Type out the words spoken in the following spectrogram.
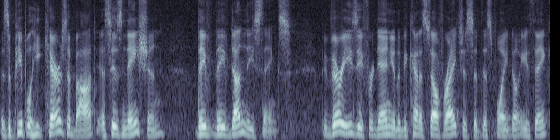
as the people he cares about, as his nation, they've, they've done these things. It'd be very easy for Daniel to be kind of self righteous at this point, don't you think?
